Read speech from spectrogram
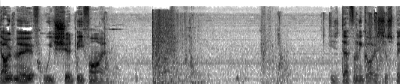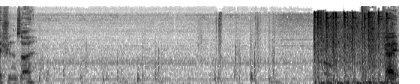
Don't move, we should be fine. He's definitely got his suspicions though. Okay,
